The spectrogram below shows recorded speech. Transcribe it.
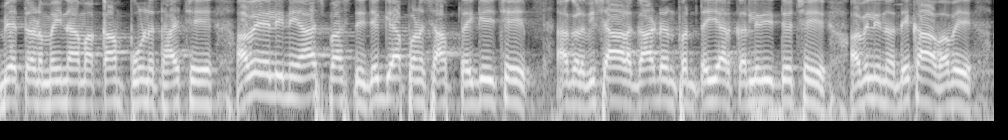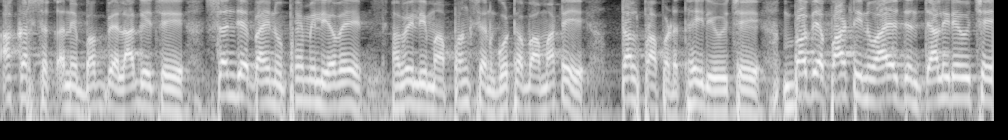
બે ત્રણ મહિનામાં કામ પૂર્ણ થાય છે. હવેલીની આસપાસની જગ્યા પણ સાફ થઈ ગઈ છે. આગળ વિશાળ ગાર્ડન પણ તૈયાર કરી લીધો છે. હવેલીનો દેખાવ હવે આકર્ષક અને ભવ્ય લાગે છે. સંજયભાઈનું ફેમિલી હવે હવેલીમાં ફંક્શન ગોઠવવા માટે તલપાપડ થઈ રહ્યું છે. ભવ્ય પાર્ટીનું આયોજન ચાલી રહ્યું છે.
